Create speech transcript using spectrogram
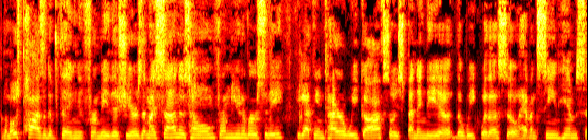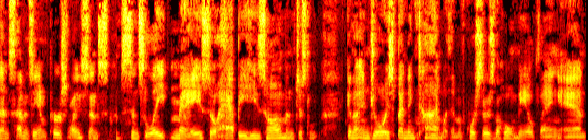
The most positive thing for me this year is that my son is home from university. He got the entire week off, so he's spending the uh, the week with us. So haven't seen him since haven't seen him personally since since late May. So happy he's home and just gonna enjoy spending time with him. Of course, there's the whole meal thing, and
